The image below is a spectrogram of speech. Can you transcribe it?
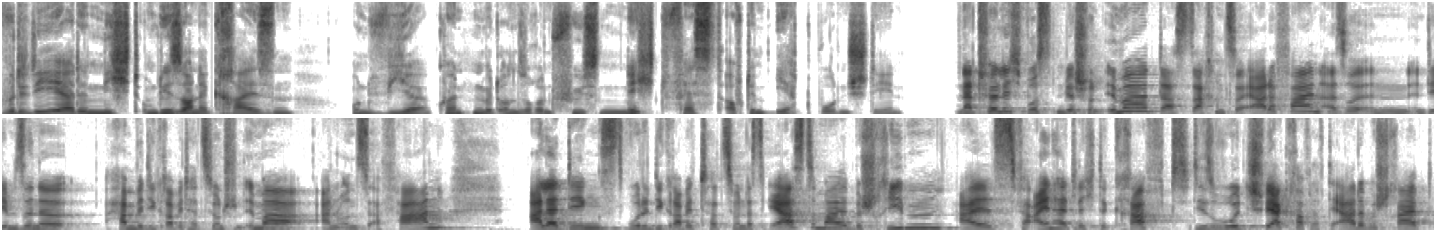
würde die Erde nicht um die Sonne kreisen und wir könnten mit unseren Füßen nicht fest auf dem Erdboden stehen. Natürlich wussten wir schon immer, dass Sachen zur Erde fallen. Also in, in dem Sinne haben wir die Gravitation schon immer an uns erfahren. Allerdings wurde die Gravitation das erste Mal beschrieben als vereinheitlichte Kraft, die sowohl die Schwerkraft auf der Erde beschreibt,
